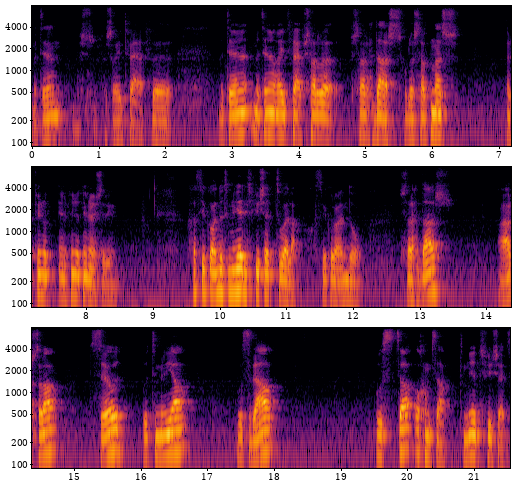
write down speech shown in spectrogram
مثلا فاش غيدفع في مثلا مثلا غيدفع في شهر في شهر حداش ولا شهر 12 ألفين ألفين واتنين وعشرين. خاص يكون عنده تمنية الفيشات التوالا خاص يكون عنده شهر حداش عشرة تسعود وثمانية وسبعة وستة وخمسة تمنية الفيشات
